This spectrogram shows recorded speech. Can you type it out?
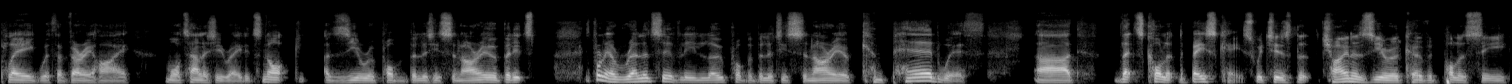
plague with a very high mortality rate. It's not a zero probability scenario, but it's it's probably a relatively low probability scenario compared with uh, let's call it the base case, which is that China's zero COVID policy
